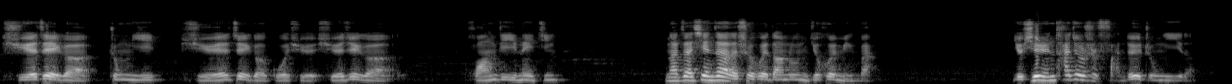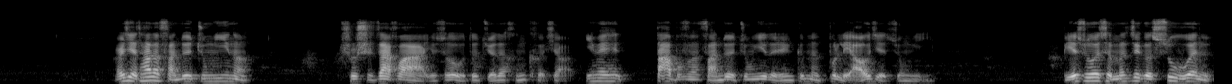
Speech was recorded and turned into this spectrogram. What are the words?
学这个中医，学这个国学，学这个《黄帝内经》。那在现在的社会当中，你就会明白，有些人他就是反对中医的，而且他的反对中医呢，说实在话，有时候我都觉得很可笑，因为大部分反对中医的人根本不了解中医，别说什么这个《素问》《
